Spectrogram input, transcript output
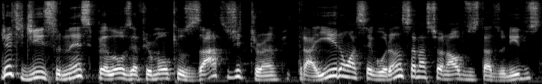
Diante disso, Nancy Pelosi afirmou que os atos de Trump traíram a segurança nacional dos Estados Unidos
